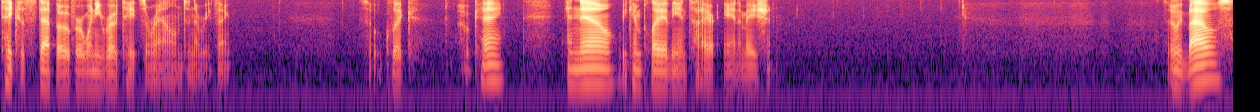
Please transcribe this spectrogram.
takes a step over when he rotates around and everything. So we'll click OK. And now we can play the entire animation. So he bows.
